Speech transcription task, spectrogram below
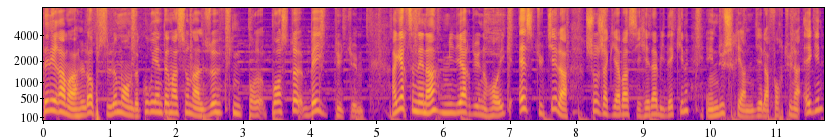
Télérama, L'Obs, Le Monde, Courrier International, The Fin Post, Beitutu. Agertzen dena, miliardun hoik, ez dutiela sojak jabazi hedabidekin, industrian diela fortuna egin,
